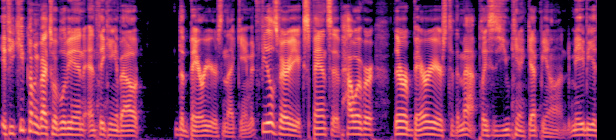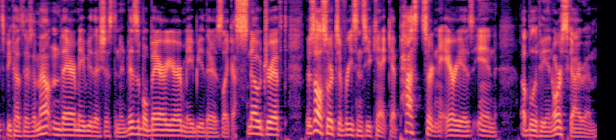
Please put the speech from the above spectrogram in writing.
If you keep coming back to Oblivion and thinking about the barriers in that game. It feels very expansive. However, there are barriers to the map, places you can't get beyond. Maybe it's because there's a mountain there, maybe there's just an invisible barrier, maybe there's like a snowdrift. There's all sorts of reasons you can't get past certain areas in Oblivion or Skyrim.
